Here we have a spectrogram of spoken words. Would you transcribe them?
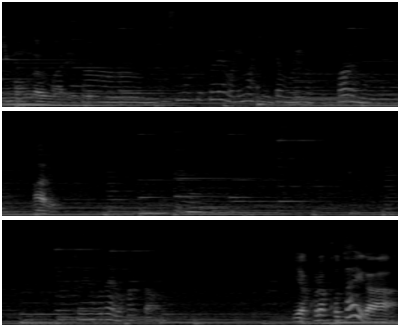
疑問が生まれる。曲でも今聴いてもいいのっていっぱいあるもんね。ある。うん。問いの答え分かった？いやこれは答えが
